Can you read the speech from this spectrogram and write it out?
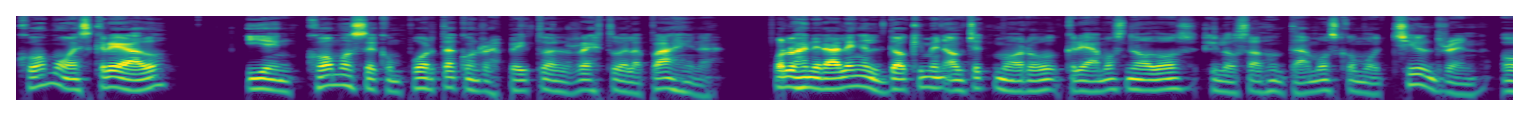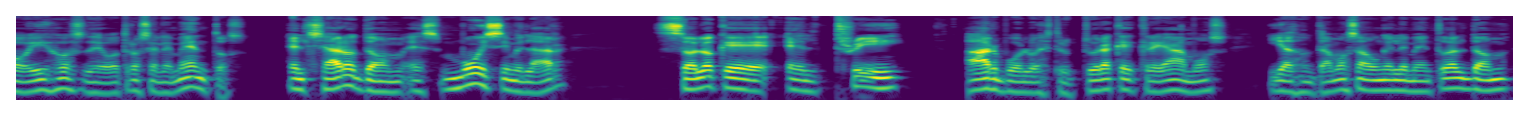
cómo es creado y en cómo se comporta con respecto al resto de la página. Por lo general en el Document Object Model creamos nodos y los adjuntamos como children o hijos de otros elementos. El Shadow DOM es muy similar Solo que el tree, árbol o estructura que creamos y adjuntamos a un elemento del DOM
